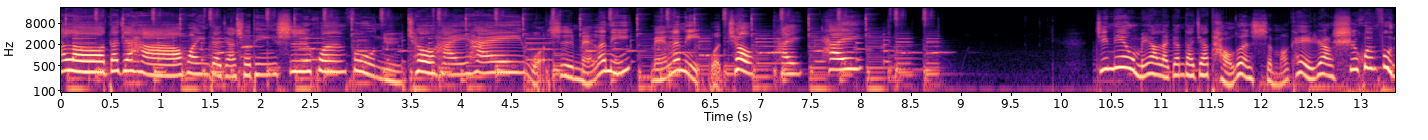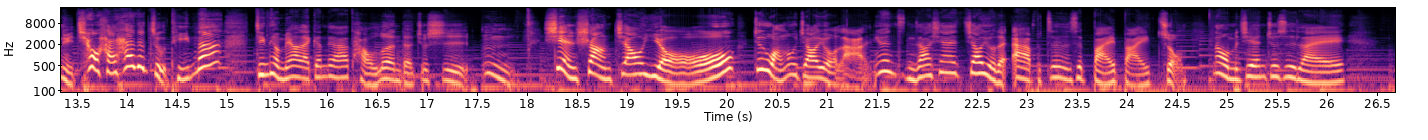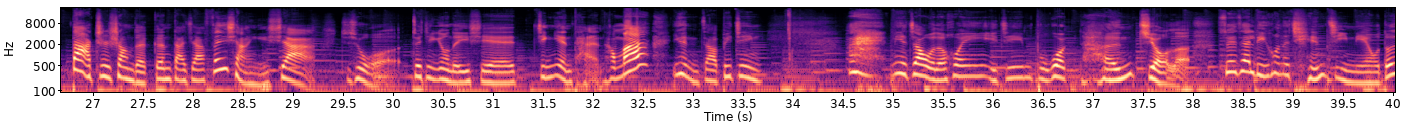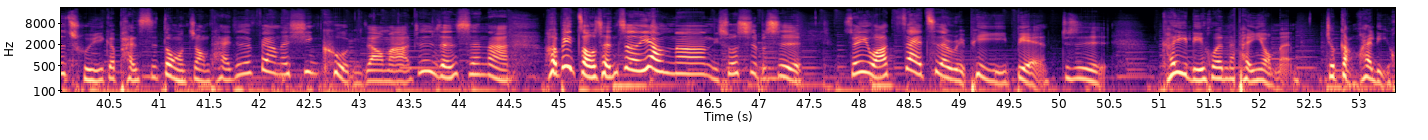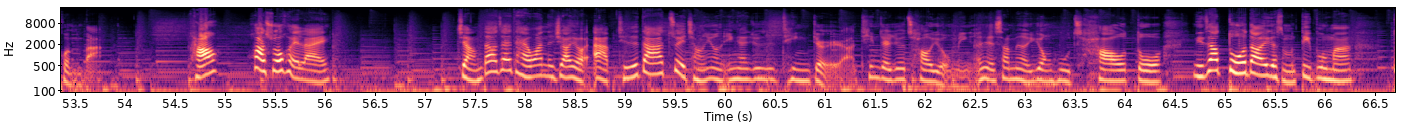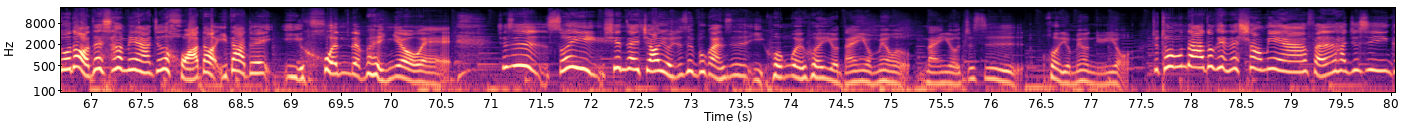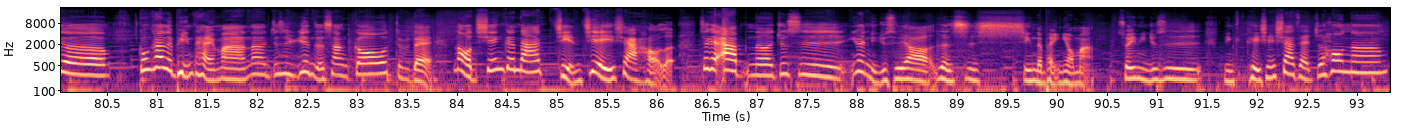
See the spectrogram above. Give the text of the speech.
Hello，大家好，欢迎大家收听失婚妇女臭嗨嗨，我是美乐妮，美乐妮，我臭嗨嗨。今天我们要来跟大家讨论什么可以让失婚妇女臭嗨嗨的主题呢？今天我们要来跟大家讨论的就是，嗯，线上交友，就是网络交友啦。因为你知道现在交友的 App 真的是百百种，那我们今天就是来大致上的跟大家分享一下，就是我最近用的一些经验谈，好吗？因为你知道，毕竟。哎，你也知道我的婚姻已经不过很久了，所以在离婚的前几年，我都是处于一个盘丝洞的状态，就是非常的辛苦，你知道吗？就是人生啊，何必走成这样呢？你说是不是？所以我要再次的 repeat 一遍，就是可以离婚的朋友们，就赶快离婚吧。好，话说回来。讲到在台湾的交友 App，其实大家最常用的应该就是 Tinder 啊，Tinder 就超有名，而且上面的用户超多。你知道多到一个什么地步吗？多到我在上面啊，就是滑到一大堆已婚的朋友哎。就是，所以现在交友就是不管是已婚未婚，有男友没有男友，就是或者有没有女友，就通通大家都可以在上面啊。反正它就是一个公开的平台嘛，那就是愿者上钩，对不对？那我先跟大家简介一下好了。这个 app 呢，就是因为你就是要认识新的朋友嘛，所以你就是你可以先下载之后呢。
